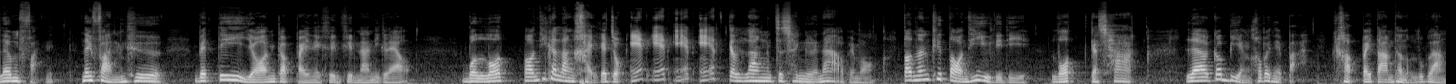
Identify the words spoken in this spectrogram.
เริ่มฝัน ในฝันคือเบ็ตตี้ย้อนกลับไปในคืนคืนนั้นอีกแล้ว บนรถตอนที่กำลังไขกระจกเอสเอสเอสเอสกำลังจะชะเง้อหน้าออกไปมอง ตอนนั้นคือตอนที่อยู่ดีๆรถกระชาก แล้วก็เบี่ยงเข้าไปในป่า ขับไปตามถนนลูกรัง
